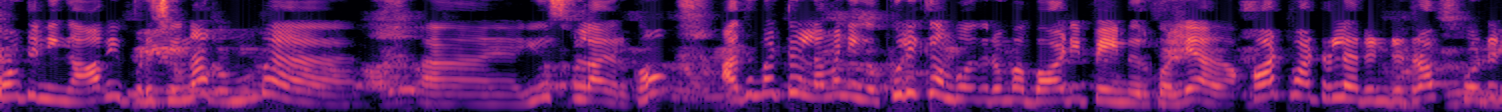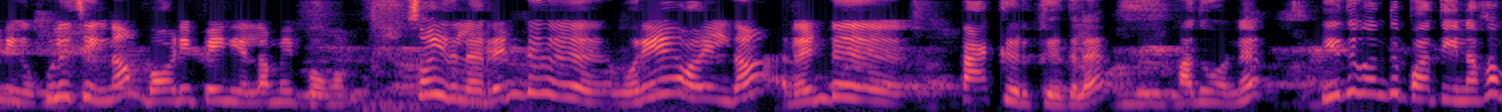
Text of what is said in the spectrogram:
போட்டு நீங்க ஆவி பிடிச்சீங்கன்னா ரொம்ப யூஸ்ஃபுல்லா இருக்கும். அது மட்டும் இல்லாம நீங்க குளிக்கும் போது ரொம்ப பாடி பெயின் இருக்கும் இல்லையா? ஹாட் வாட்டர்ல ரெண்டு ட்ராப்ஸ் போட்டு நீங்க குளிச்சீங்கன்னா பாடி பெயின் எல்லாமே போகும். ஸோ இதுல ரெண்டு ஒரே ஆயில் தான் ரெண்டு பேக் இருக்கு இதுல. அது ஒன்று இது வந்து பாத்தீங்கன்னா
